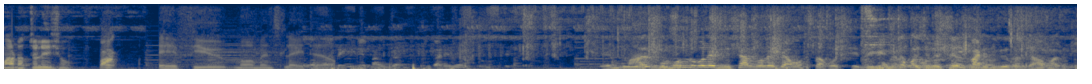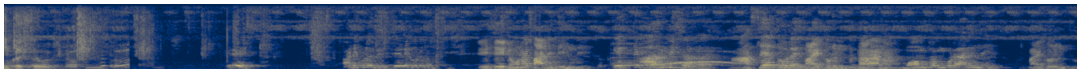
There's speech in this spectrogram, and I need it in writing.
মাঠত চলে এসো। A few moments later. মাল কোমল বলে নিশার বলে ব্যবস্থা করছে। দেখি সেই পার্টি দিবে বলে। মাকে কি করছে। বলে দিতে রে করে এই তো এটা মনে হয় দিন রে কেক টেক করে দিছে আছে তো বাই করুন তো দাঁড়া না। মম টম করে আনি নি। বাই করুন তো।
